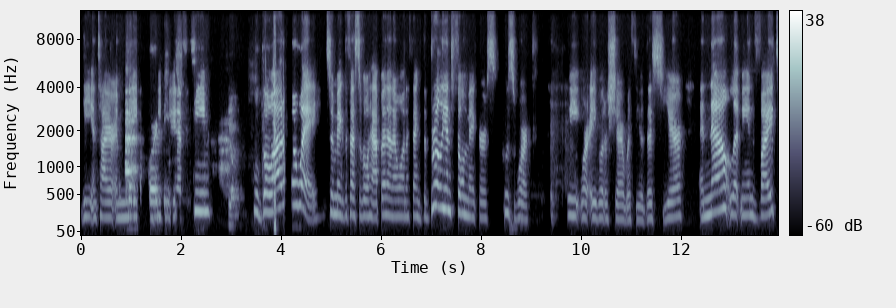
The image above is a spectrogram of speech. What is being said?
the entire amazing BJF team who go out of their way to make the festival happen. And I want to thank the brilliant filmmakers whose work we were able to share with you this year. And now let me invite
